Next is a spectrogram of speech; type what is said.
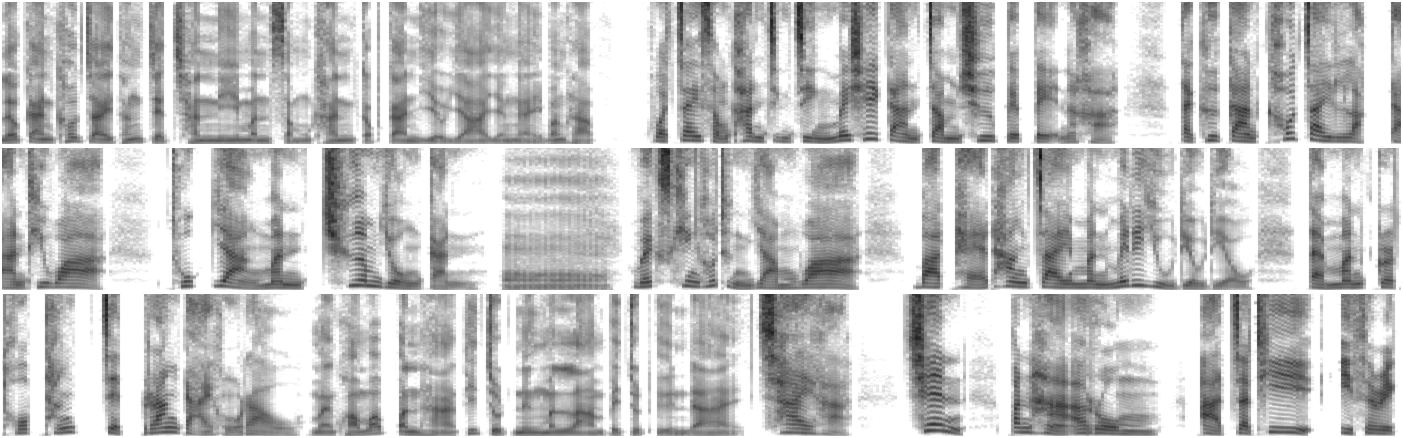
แล้วการเข้าใจทั้ง 7 ชั้นนี้มันสำคัญกับการเยียวยายังไงบ้างครับ หัวใจสำคัญจริง ๆ ไม่ใช่การจำชื่อเป๊ะๆนะคะ แต่คือการเข้าใจหลักการที่ว่า ทุกอย่างมันเชื่อมโยงกันอ๋อเว็กซ์คิงเขาถึงย้ำว่า บาดแผลทางใจมันไม่ได้อยู่เดียวๆ แต่มันกระทบทั้ง 7 ร่างกายของเรา หมายความว่าปัญหาที่จุดหนึ่งมันลามไปจุดอื่นได้ ใช่ค่ะ เช่น ปัญหาอารมณ์อาจจะที่ etheric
